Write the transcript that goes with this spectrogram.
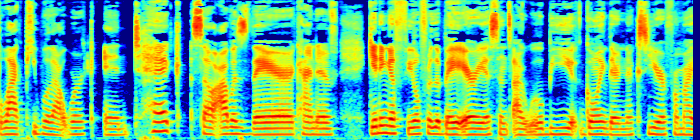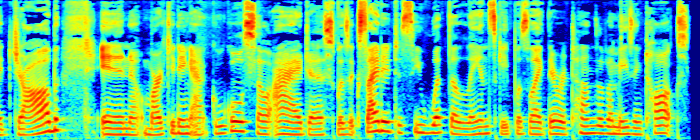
black people that work in tech. So I was there kind of getting a feel for the Bay Area since I will be going there next year for my job in marketing at Google. So I just was excited to see what the landscape was like. There were tons of amazing talks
